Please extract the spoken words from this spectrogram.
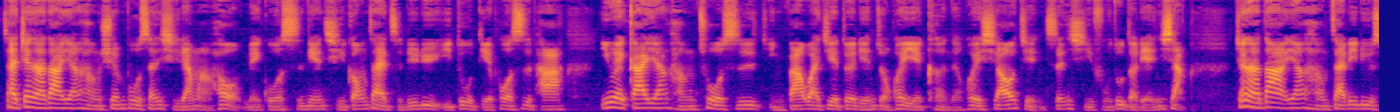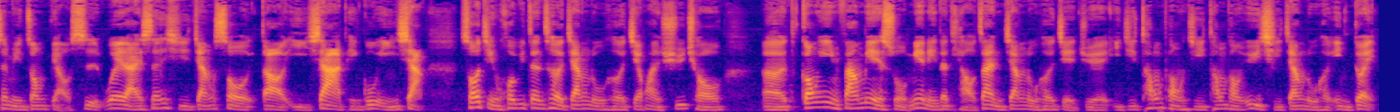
在加拿大央行宣布升息两码后，美国十年期公债殖利率一度跌破四趴。因为该央行措施引发外界对联总会也可能会削减升息幅度的联想。加拿大央行在利率声明中表示，未来升息将受到以下评估影响：收紧货币政策将如何减缓需求？呃，供应方面所面临的挑战将如何解决？以及通膨及通膨预期将如何应对？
